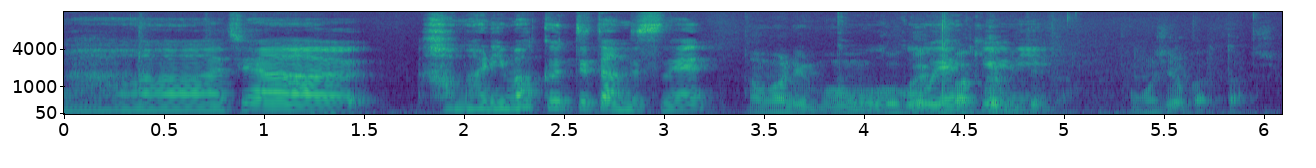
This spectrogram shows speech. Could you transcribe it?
わあじゃあハマりまくってたんですね。あまりもう高校野球た面白かったへえ本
